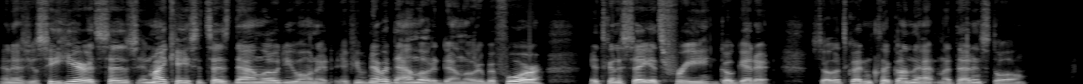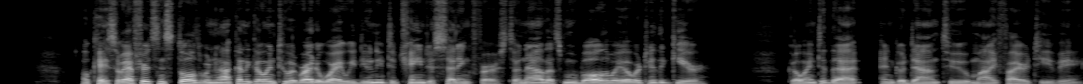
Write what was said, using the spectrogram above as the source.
and as you'll see here, it says, in my case, it says download, you own it. If you've never downloaded Downloader before, it's going to say it's free, go get it. So let's go ahead and click on that and let that install. Okay, so after it's installed, we're not going to go into it right away. We do need to change a setting first. So now let's move all the way over to the gear, go into that, and go down to My Fire TV.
